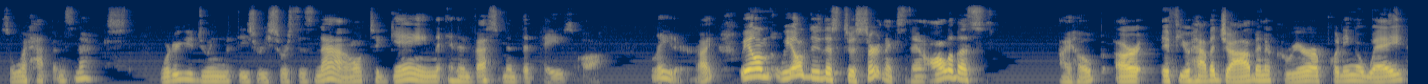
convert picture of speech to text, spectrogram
So, what happens next? What are you doing with these resources now to gain an investment that pays off later, right? We all we all do this to a certain extent. All of us, I hope, are if you have a job and a career are putting away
